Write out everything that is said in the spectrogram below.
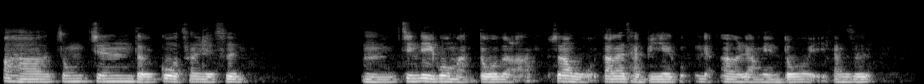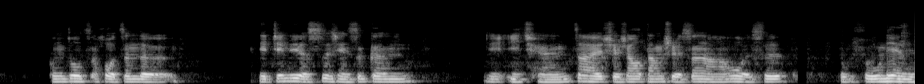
啊、中间的过程也是。嗯，经历过蛮多的啦。虽然我大概才毕业过两呃两年多而已，但是工作之后真的，你经历的事情是跟你以前在学校当学生啊，或者是读书念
